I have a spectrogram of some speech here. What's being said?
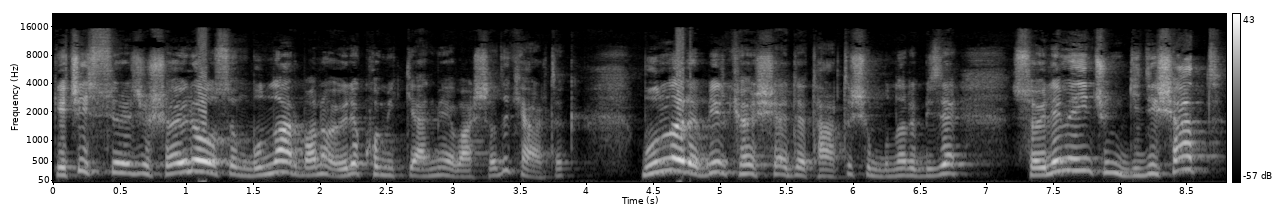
geçiş süreci şöyle olsun bunlar bana öyle komik gelmeye başladı ki artık. Bunları bir köşede tartışın, bunları bize söylemeyin çünkü gidişat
